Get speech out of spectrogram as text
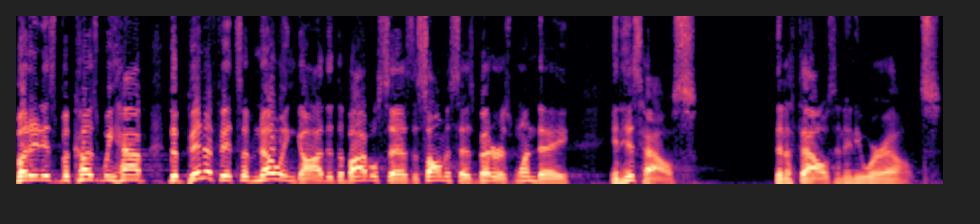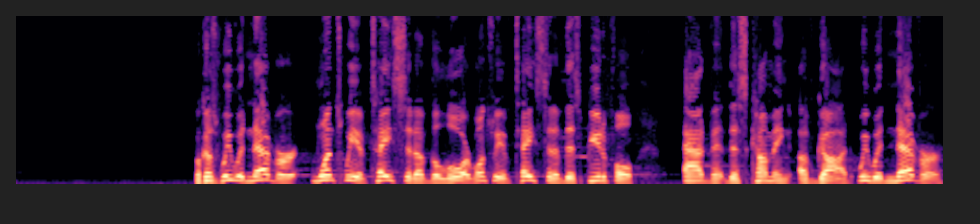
but it is because we have the benefits of knowing God that the Bible says, the psalmist says, better is one day in his house than a thousand anywhere else. Because we would never, once we have tasted of the Lord, once we have tasted of this beautiful advent, this coming of God, we would never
